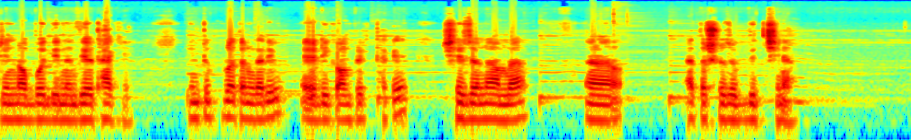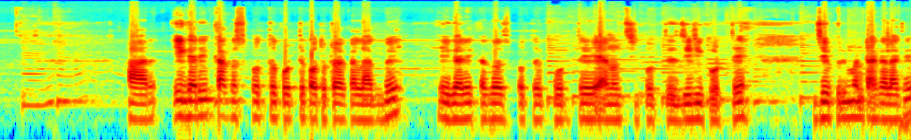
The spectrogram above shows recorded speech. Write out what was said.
দিন, নব্বই দিনে দিয়ে থাকি। কিন্তু পুরাতন গাড়ি রেডি কমপ্লিট থাকে, সেজন্য আমরা এত সুযোগ দিচ্ছি না। আর এই গাড়ির কাগজপত্র করতে কত টাকা লাগবে? এই গাড়ির কাগজপত্র করতে এনওসি করতে জিডি করতে যে পরিমাণ টাকা লাগে,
